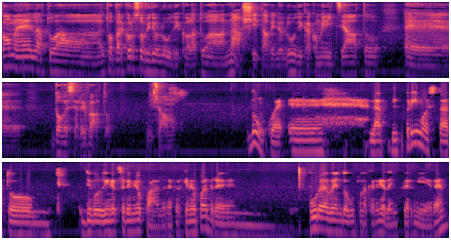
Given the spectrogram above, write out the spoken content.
com'è tua, il tuo percorso videoludico, la tua nascita videoludica, come è iniziato e dove sei arrivato, diciamo? Dunque, eh, la, il primo è stato, devo ringraziare mio padre, perché mio padre, pur avendo avuto una carriera da infermiere,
